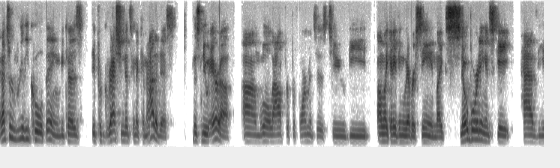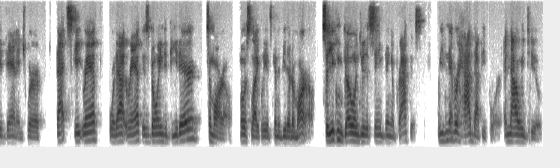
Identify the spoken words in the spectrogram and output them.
and that's a really cool thing because the progression that's going to come out of this this new era um, will allow for performances to be unlike anything we've ever seen. Like snowboarding and skate have the advantage where that skate ramp or that ramp is going to be there tomorrow. Most likely it's going to be there tomorrow. So you can go and do the same thing in practice. We've never had that before, and now we do.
